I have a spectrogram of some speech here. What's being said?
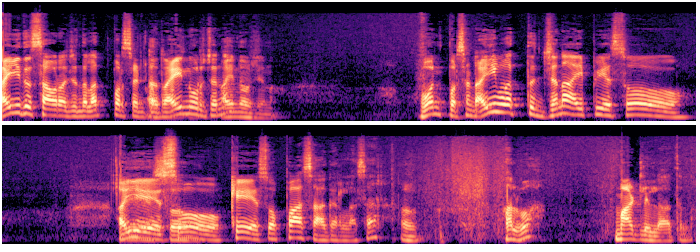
ಐದು ಸಾವಿರ ಜನದಲ್ಲಿ ಹತ್ತು ಪರ್ಸೆಂಟ್ ಆದರೆ ಐನೂರು ಜನ? ಐನೂರು ಜನ. ಒನ್ ಪರ್ಸೆಂಟ್ ಐವತ್ತು ಜನ I P S I A S K S pass ಆಗರಲ್ಲ ಸರ್. ಹೌದು. ಅಲ್ವಾ? ಮಾಡಲಿಲ್ಲ ಅದನ್ನು.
